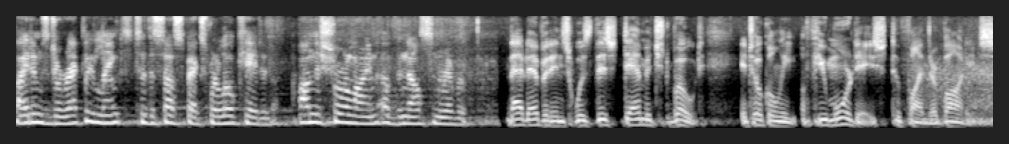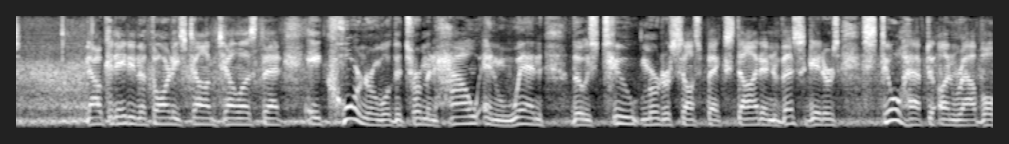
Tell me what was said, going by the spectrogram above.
Items directly linked to the suspects were located on the shoreline of the Nelson River. That evidence was this damaged boat. It took only a few more days to find their bodies. Now, Canadian authorities, Tom, tell us that a coroner will determine how and when those two murder suspects died, and investigators still have to unravel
